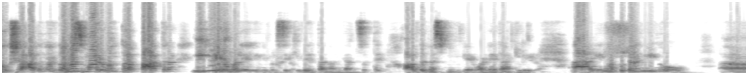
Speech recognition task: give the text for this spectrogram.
ಬಹುಶಃ ಅದನ್ನ ನನಸು ಮಾಡುವಂತ ಪಾತ್ರ ಈ ಏಳು ಮಲೆಯಲ್ಲಿ ನಿಮಗೆ ಸಿಕ್ಕಿದೆ ಅಂತ ನನ್ಗೆ ಅನ್ಸುತ್ತೆ. ಆಲ್ ದ ಬೆಸ್ಟ್ ನಿಮ್ಗೆ, ಒಳ್ಳೇದಾಗ್ಲಿ. ಆ, ಇನ್ನ ಪುಟ, ನೀನು, ಆ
